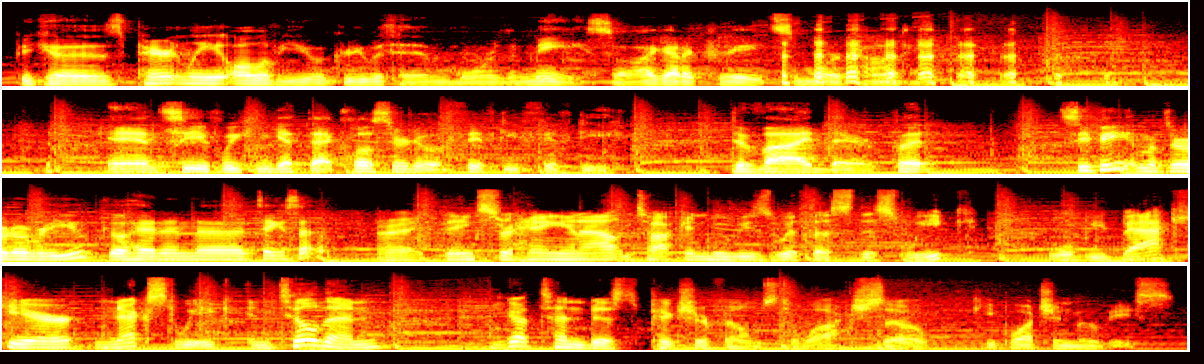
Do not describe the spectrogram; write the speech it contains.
because apparently all of you agree with him more than me. So I got to create some more content and see if we can get that closer to a 50-50 divide there. But CP, I'm gonna throw it over to you. Go ahead and uh, take us out. All right. Thanks for hanging out and talking movies with us this week. We'll be back here next week. Until then, you got 10 best picture films to watch. So keep watching movies.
